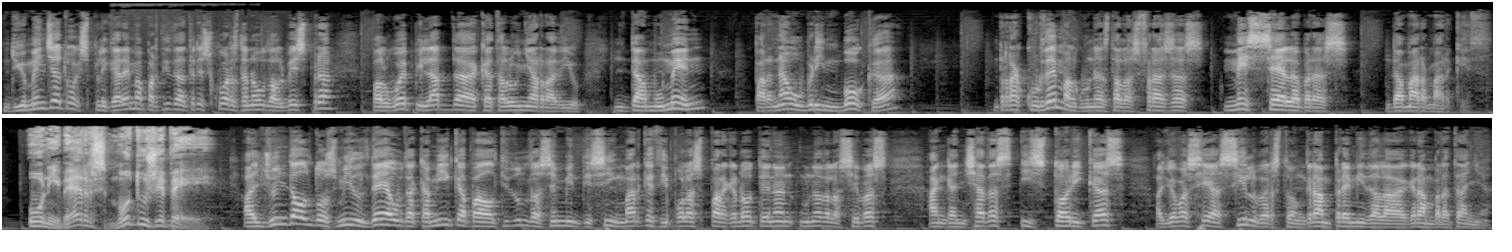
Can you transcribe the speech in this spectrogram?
Diumenge t'ho explicarem a partir de 3 quarts de 9 del vespre pel web i l'app de Catalunya Ràdio. De moment, per anar obrint boca, recordem algunes de les frases més cèlebres de Marc Márquez. Univers MotoGP. Al juny del 2010, de camí cap al títol de 125, Márquez i Pol Espargaró tenen una de les seves enganxades històriques. Allò va ser a Silverstone, Gran Premi de la Gran Bretanya.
